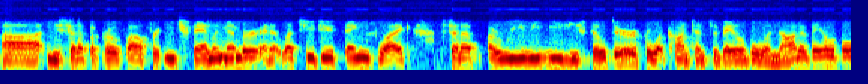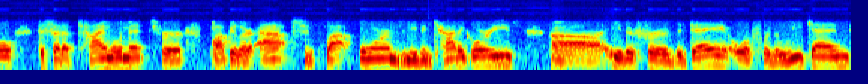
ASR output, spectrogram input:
Uh, you set up a profile for each family member, and it lets you do things like set up a really easy filter for what content's available and not available, to set up time limits for popular apps and platforms and even categories, uh, either for the day or for the weekend,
